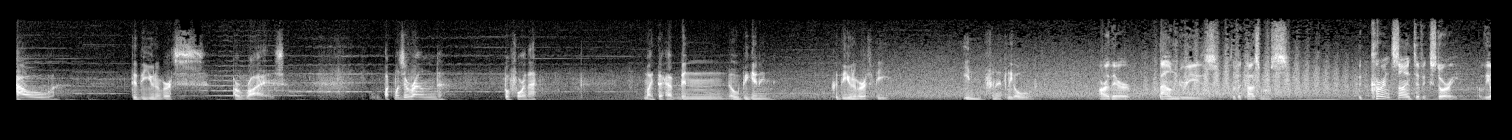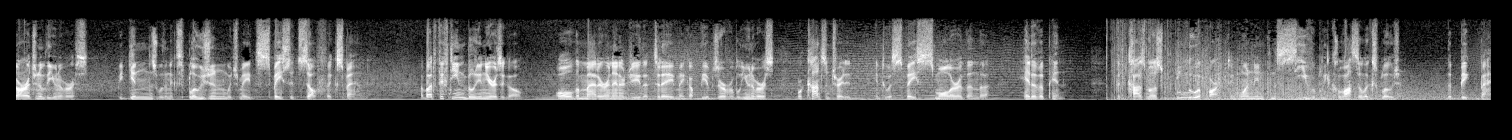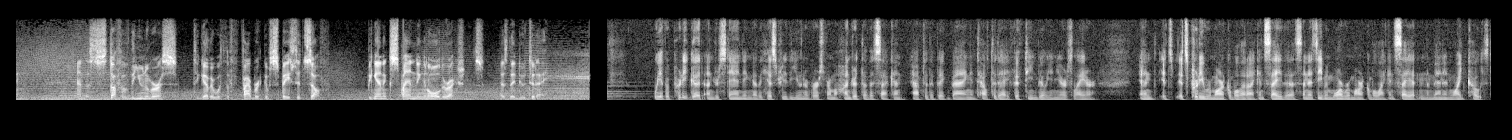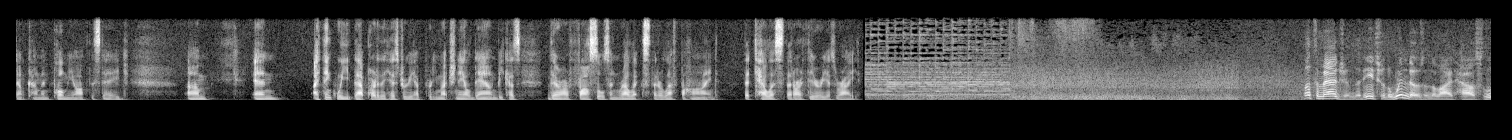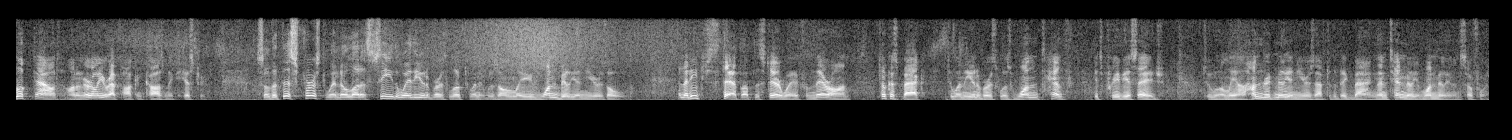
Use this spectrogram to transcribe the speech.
How did the universe arise? What was around before that? Might there have been no beginning? Could the universe be infinitely old? Are there boundaries to the cosmos? The current scientific story of the origin of the universe begins with an explosion which made space itself expand. About 15 billion years ago, all the matter and energy that today make up the observable universe were concentrated into a space smaller than the head of a pin. The cosmos blew apart in one inconceivably colossal explosion, the Big Bang. And the stuff of the universe, together with the fabric of space itself, began expanding in all directions as they do today. We have a pretty good understanding of the history of the universe from a hundredth of a second after the Big Bang until today, 15 billion years later. And it's, it's pretty remarkable that I can say this, and it's even more remarkable I can say it and the men in white coats don't come and pull me off the stage. Um, and I think we, that part of the history we have pretty much nailed down because there are fossils and relics that are left behind that tell us that our theory is right. Let's imagine that each of the windows in the lighthouse looked out on an earlier epoch in cosmic history. So that this first window let us see the way the universe looked when it was only one billion years old. And that each step up the stairway from there on took us back to when the universe was one-tenth its previous age, to only a hundred million years after the Big Bang, then 10 million, 1 million, and so forth.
